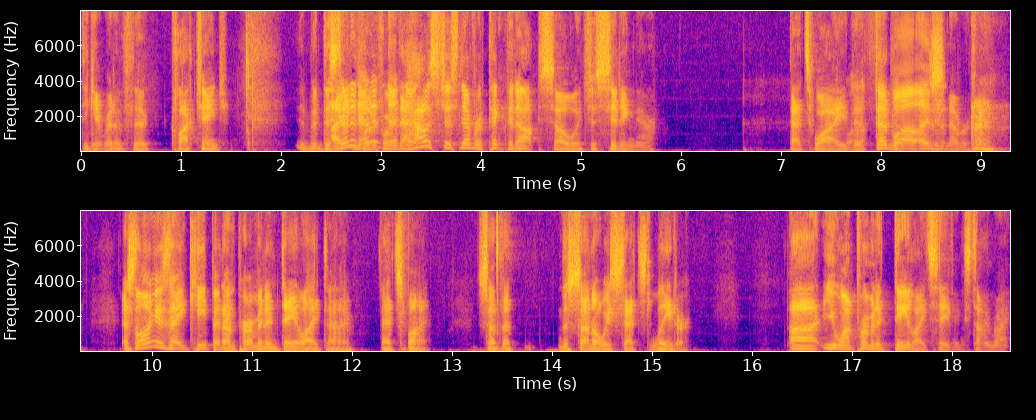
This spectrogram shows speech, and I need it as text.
to get rid of the clock change. The I- Senate no, voted for it, but the. House just never picked it up, so it's just sitting there. That's why the federal well, as- never. As long as they keep it on permanent daylight time, that's fine. So that the sun always sets later. Uh, you want permanent daylight savings time, right?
